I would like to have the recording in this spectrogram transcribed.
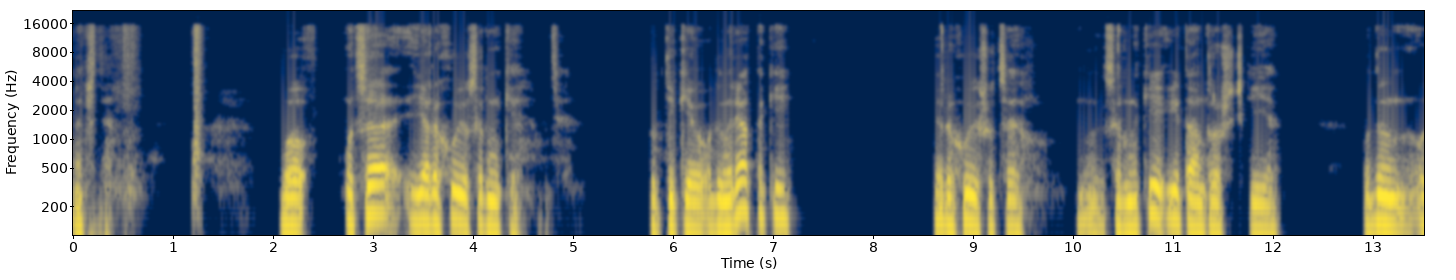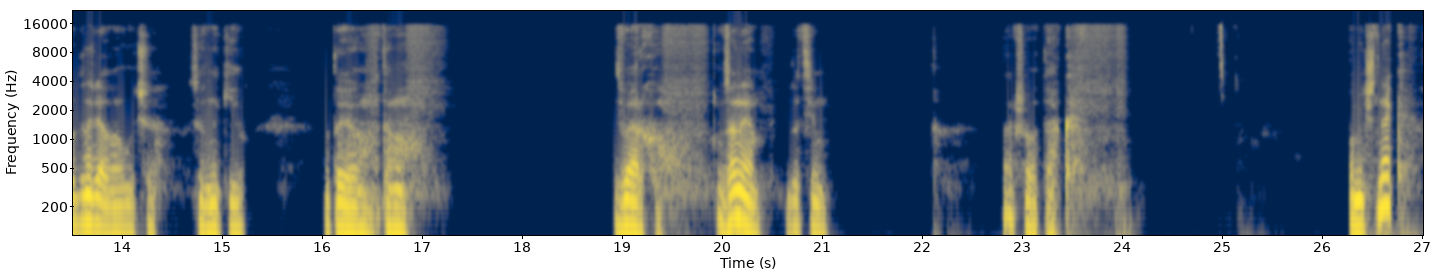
Бачите. Бо оце я рахую сирники. Тут тільки один ряд такий. Я рахую, що це ну, сирники і там трошечки є. Один, один ряд, мабуть, сирників. Ото його там зверху. За ним, за цим. Так що отак. Помічник.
